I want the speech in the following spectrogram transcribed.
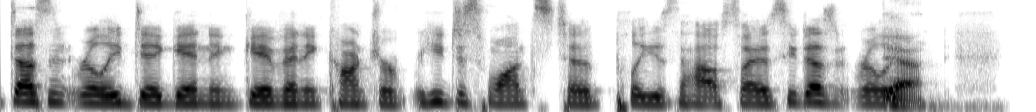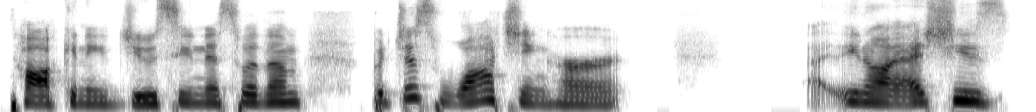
doesn't really dig in and give any contra. He just wants to please the housewives. He doesn't really Yeah. talk any juiciness with them. But just watching her, uh, you know, she's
